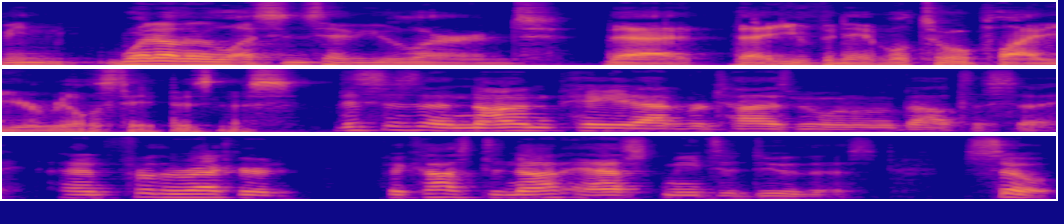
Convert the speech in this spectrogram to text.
mean, what other lessons have you learned that that you've been able to apply to your real estate business? This is a non-paid advertisement what I'm about to say. And for the record, Vikas did not ask me to do this. So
